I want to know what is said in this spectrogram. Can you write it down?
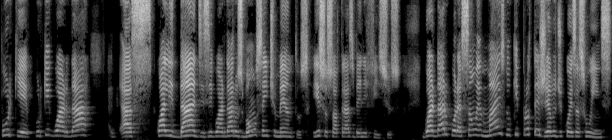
Por quê? Porque guardar as qualidades e guardar os bons sentimentos, isso só traz benefícios. Guardar o coração é mais do que protegê-lo de coisas ruins.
